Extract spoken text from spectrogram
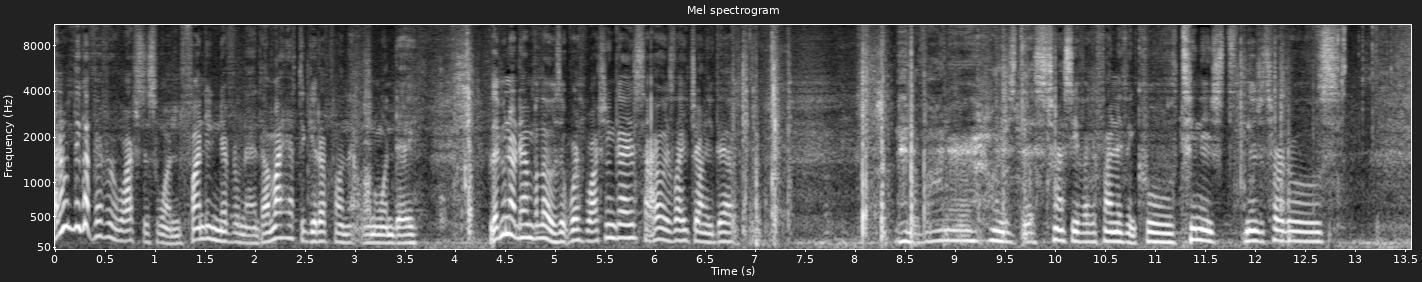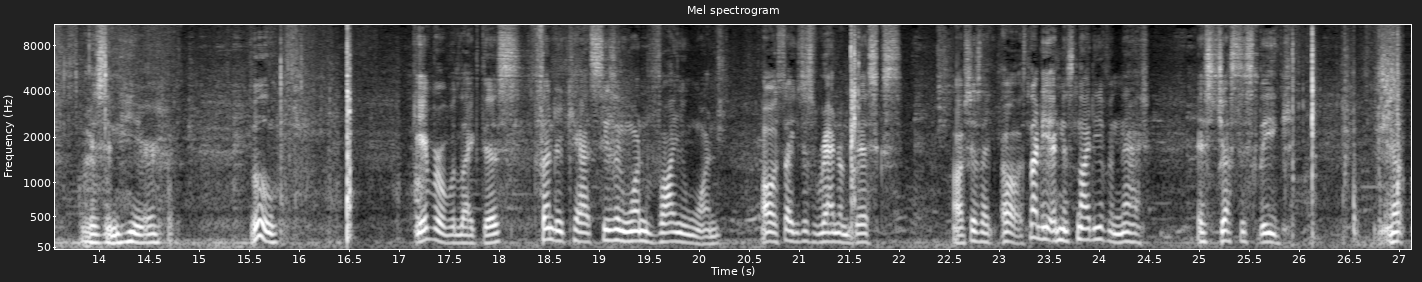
I don't think I've ever watched this one, Finding Neverland. I might have to get up on that one one day. Let me know down below. Is it worth watching, guys? I always like Johnny Depp. Of Honor. What is this? Trying to see if I can find anything cool. Teenage Ninja Turtles. What is in here? Ooh. Gabriel would like this. Thundercats Season 1, Volume 1. Oh, it's like just random discs. Oh, it's just like, oh, it's not even, it's not even that. It's Justice League. Yep.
